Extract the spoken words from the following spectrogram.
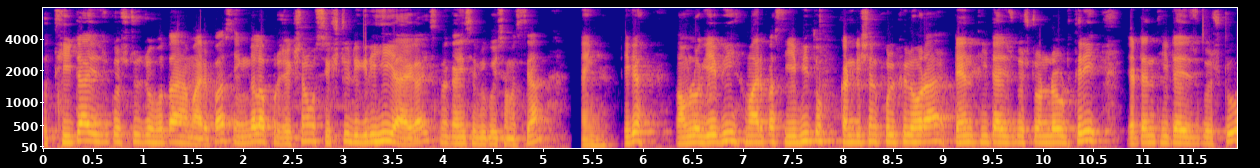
तो थीटा इज़ टू जो होता है हमारे पास एंगल ऑफ़ प्रोजेक्शन वो 60 डिग्री ही आएगा, इसमें कहीं से भी कोई समस्या नहीं है, ठीक है? तो हम लोग ये भी, हमारे पास ये भी तो कंडीशन फुलफिल हो रहा है tan theta is to under three या टेन थीटा इज़ टू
